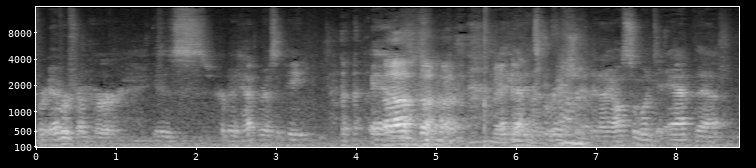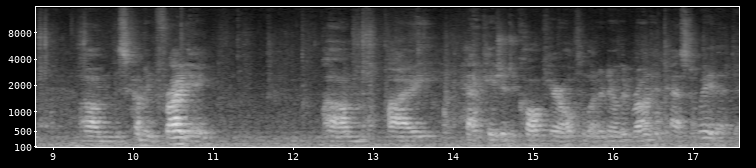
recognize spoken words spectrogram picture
forever from her is her Manhattan recipe and, and that inspiration. And I also want to add that um, this coming Friday, um, I had occasion to call Carol to let her know that Ron had passed away that day.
